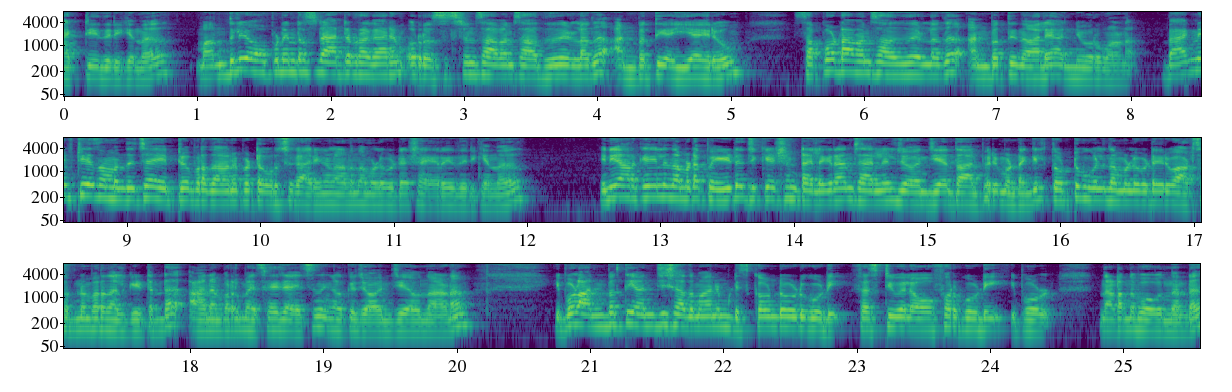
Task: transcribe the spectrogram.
ആക്ട് ചെയ്തിരിക്കുന്നത്. മന്ത്ലി ഓപ്പൺ ഇൻട്രസ്റ്റ് ഡാറ്റ പ്രകാരം ഒരു റെസിസ്റ്റൻസ് ആവാൻ സാധ്യതയുള്ളത് അൻപത്തി അയ്യായിരവും സപ്പോർട്ട് ആവാൻ സാധ്യതയുള്ളത് അൻപത്തിനാല് അഞ്ഞൂറുമാണ്. ബാങ്ക് നിഫ്റ്റിയെ സംബന്ധിച്ച ഏറ്റവും പ്രധാനപ്പെട്ട കുറച്ച് കാര്യങ്ങളാണ് നമ്മളിവിടെ ഷെയർ ചെയ്തിരിക്കുന്നത്. ഇനി ആർക്കെങ്കിലും നമ്മുടെ പെയ്ഡ് എഡ്യൂക്കേഷൻ ടെലിഗ്രാം ചാനലിൽ ജോയിൻ ചെയ്യാൻ താല്പര്യമുണ്ടെങ്കിൽ തൊട്ടുമുകളിൽ നമ്മളിവിടെ ഒരു വാട്സപ്പ് നമ്പർ നൽകിയിട്ടുണ്ട്. ആ നമ്പറിൽ മെസ്സേജ് അയച്ച് നിങ്ങൾക്ക് ജോയിൻ ചെയ്യാവുന്നതാണ്. ഇപ്പോൾ അൻപത്തി അഞ്ച് ശതമാനം ഡിസ്കൗണ്ടോട് കൂടി ഫെസ്റ്റിവൽ ഓഫർ കൂടി ഇപ്പോൾ നടന്നു പോകുന്നുണ്ട്.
